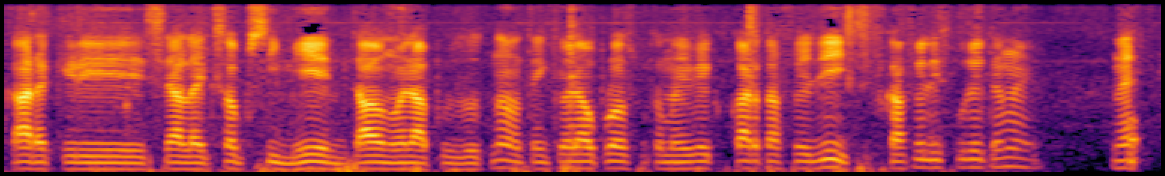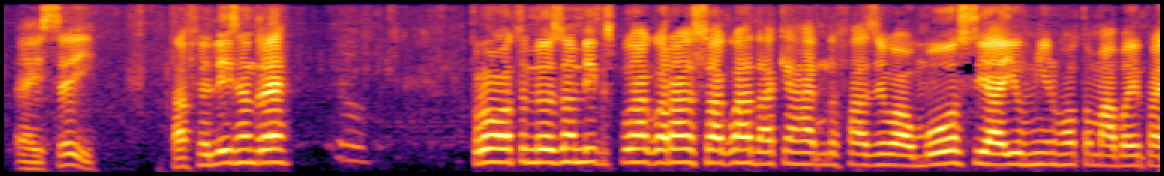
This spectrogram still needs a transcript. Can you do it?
o cara querer ser alegre só por si mesmo e tal, não olhar pros outros. Não, tem que olhar o próximo também, ver que o cara tá feliz e ficar feliz por ele também, né? É isso aí. Tá feliz, André? Tô. Pronto, meus amigos, por agora é só aguardar que a Raimunda fazer o almoço e aí os meninos vão tomar banho para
